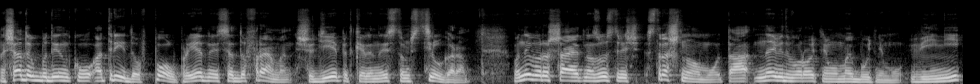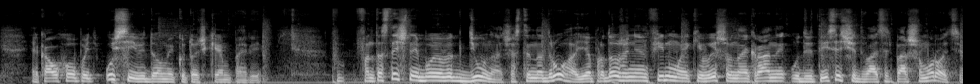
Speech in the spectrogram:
Нащадок будинку Атрідов Пол приєднується до Фремен, що діє під керівництвом Стілгара. Вони вирушають на зустріч страшному та невідворотньому майбутньому війні, яка охопить усі відомі куточки імперії. Фантастичний бойовик Дюна, частина друга, є продовженням фільму, який вийшов на екрани у 2021 році.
